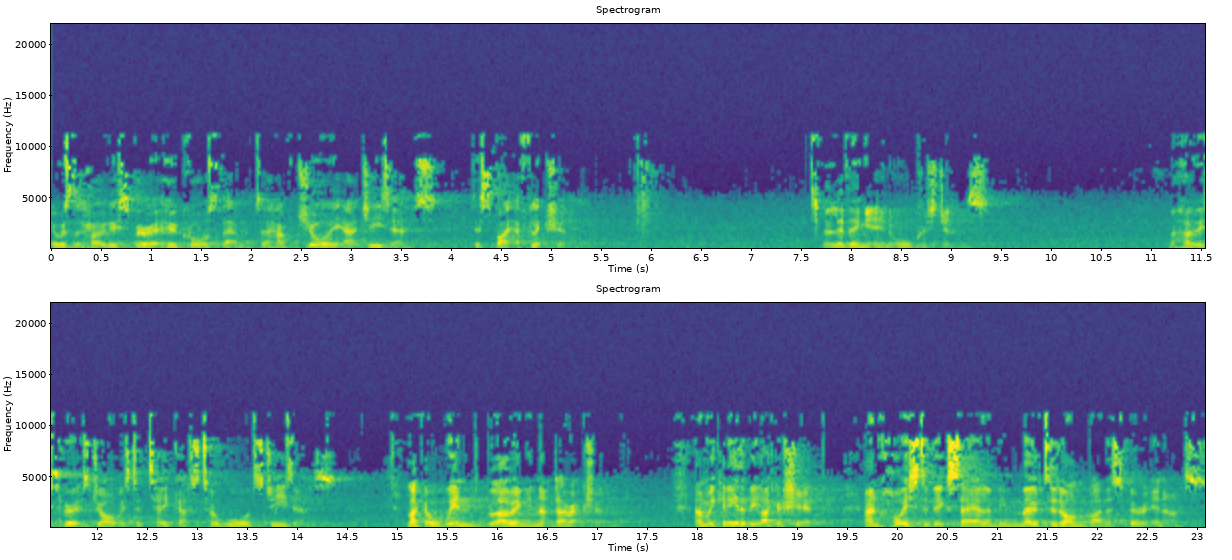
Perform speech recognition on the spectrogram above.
it was the Holy Spirit who caused them to have joy at Jesus despite affliction. Living in all Christians. The Holy Spirit's job is to take us towards Jesus, like a wind blowing in that direction. And we can either be like a ship and hoist a big sail and be motored on by the Spirit in us,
